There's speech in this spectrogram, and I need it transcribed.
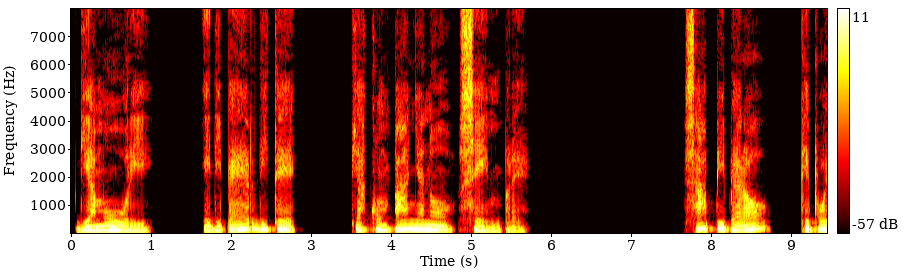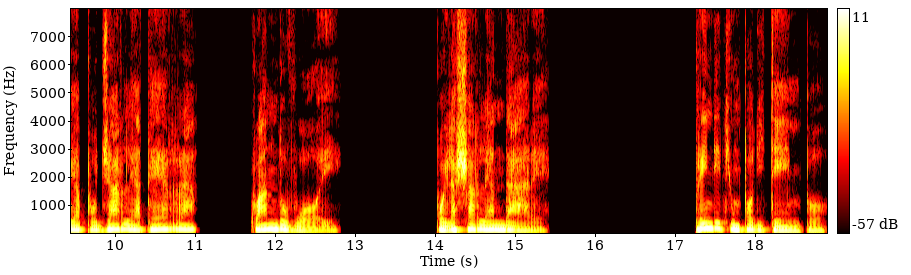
di amori e di perdite ti accompagnano sempre. Sappi però che puoi appoggiarle a terra quando vuoi. Puoi lasciarle andare. Prenditi un po' di tempo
